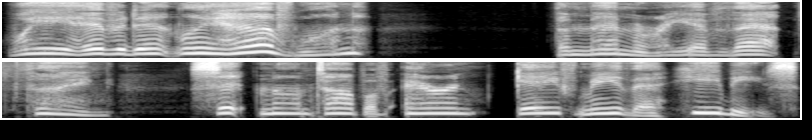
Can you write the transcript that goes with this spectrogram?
We evidently have one. The memory of that thing sitting on top of Aaron gave me the heebies.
